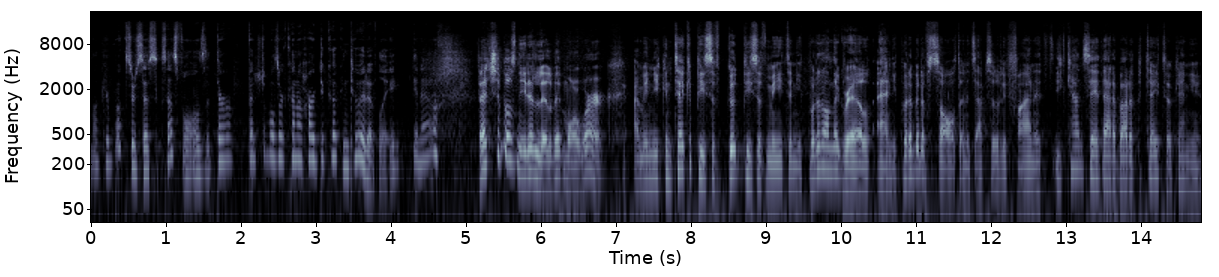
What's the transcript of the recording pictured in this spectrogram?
of your books are so successful is that their vegetables are kind of hard to cook intuitively, you know? Vegetables need a little bit more work. I mean, you can take a piece of good piece of meat and you put it on the grill and you put a bit of salt and it's absolutely fine. You can't say that about a potato, can you?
